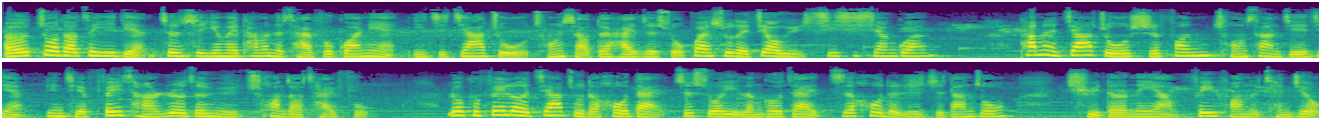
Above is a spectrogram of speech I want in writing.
而做到这一点，正是因为他们的财富观念以及家族从小对孩子所灌输的教育息息相关。他们的家族十分崇尚节俭，并且非常热衷于创造财富。洛克菲勒家族的后代之所以能够在之后的日子当中取得那样非凡的成就，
